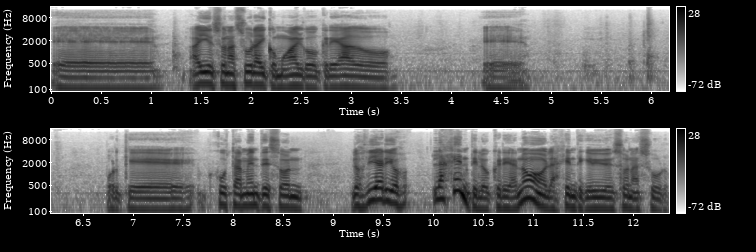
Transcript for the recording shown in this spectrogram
Eh, ahí en zona sur hay como algo creado eh, porque justamente son los diarios, la gente lo crea, no la gente que vive en zona sur,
